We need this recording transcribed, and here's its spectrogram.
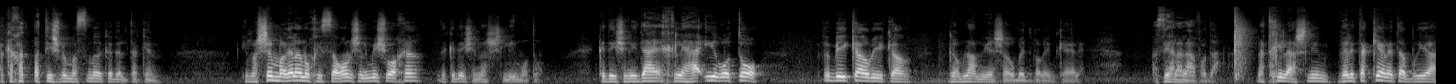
לקחת פטיש ומסמר כדי לתקן. אם השם מראה לנו חיסרון של מישהו אחר, זה כדי שנשלים אותו, כדי שנדע איך להאיר אותו, ובעיקר, בעיקר, גם לנו יש הרבה דברים כאלה. אז יאללה לעבודה. נתחיל להשלים ולתקן את הבריאה.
